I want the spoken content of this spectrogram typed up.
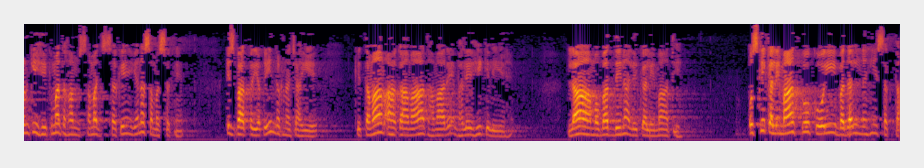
ان کی حکمت ہم سمجھ سکیں یا نہ سمجھ سکیں، اس بات پر یقین رکھنا چاہیے کہ تمام احکامات ہمارے بھلے ہی کے لیے ہیں۔ لا مبدین علی کلیماتی اس کے کلمات کو کوئی بدل نہیں سکتا۔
